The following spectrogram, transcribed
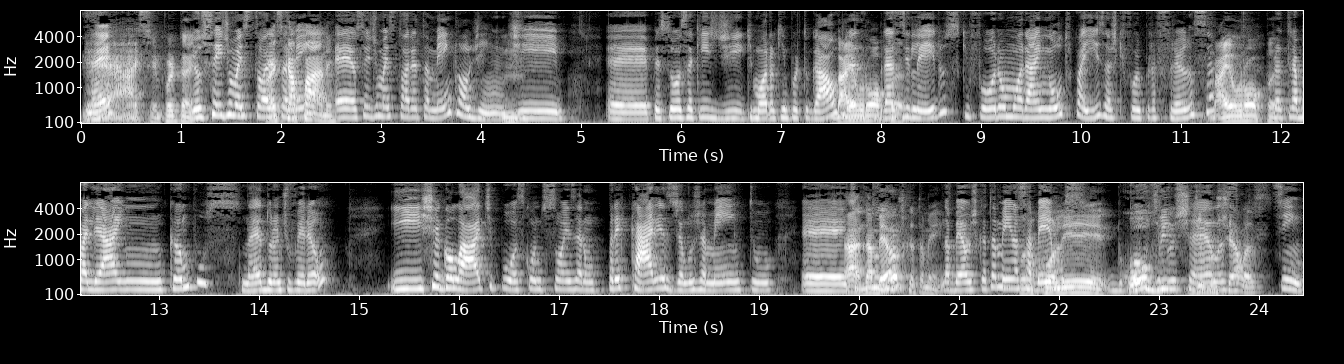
né? É, isso é importante. Eu sei de uma história Vai escapar, também. né? É, eu sei de uma história também, Claudinho, de é, pessoas aqui de que moram aqui em Portugal, Da bra- Europa. brasileiros que foram morar em outro país, acho que foi pra França, Na Europa. pra trabalhar em campos, né, durante o verão. E chegou lá, tipo, as condições eram precárias de alojamento. é, Ah, tipo, na tudo- Bélgica também. Na Bélgica também, nós Foram sabemos. do couve de de Bruxelas. Bruxelas. Sim,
